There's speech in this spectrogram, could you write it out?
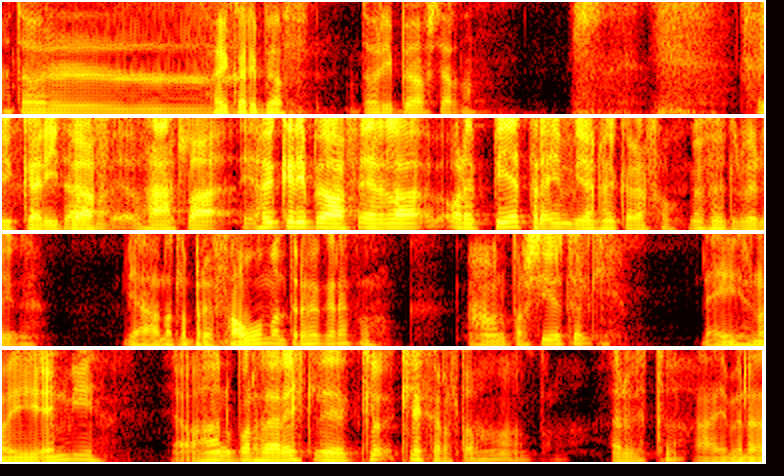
þetta verður haugar í bjöf þetta verður í byrja stjarnan. Það ætla, Haukar IBVF er orðið betra innví en Haukar FH með fullur verðingu já, náttúrulega bara fáum aldrei haugar eftir það var bara síðust helgi nei, svona í enví já, það er nú bara þegar eitt lið kl- klikkar alltaf það var bara erfitt að Já, ég meina,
